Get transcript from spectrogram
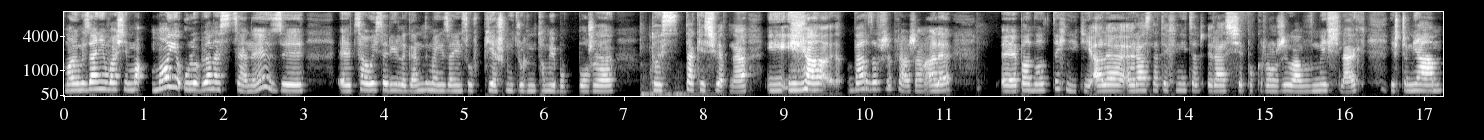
Moim zdaniem właśnie mo- moje ulubione sceny z e, całej serii Legendy, moim zdaniem są w pierwszym i drugim tomie, bo Boże, to jest takie świetne. I, i ja bardzo przepraszam, ale e, pan od techniki, ale raz na technice, raz się pokrążyłam w myślach. Jeszcze miałam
